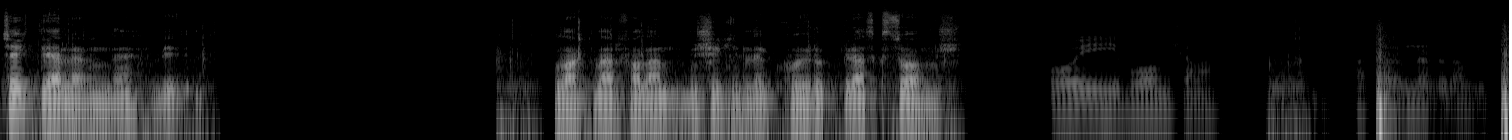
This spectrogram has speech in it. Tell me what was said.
Çek diğerlerinde bir kulaklar falan bu şekilde kuyruk biraz kısa olmuş. Oy bu olmuş ama. Kaslarım nerede lan dur.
